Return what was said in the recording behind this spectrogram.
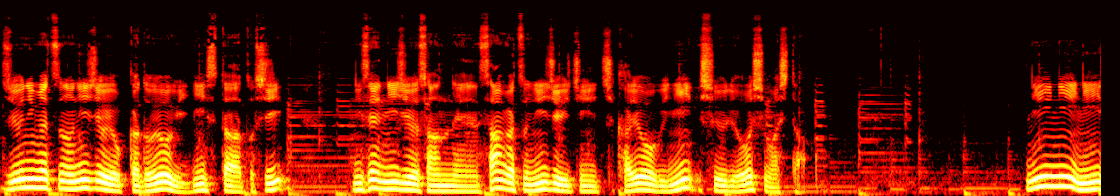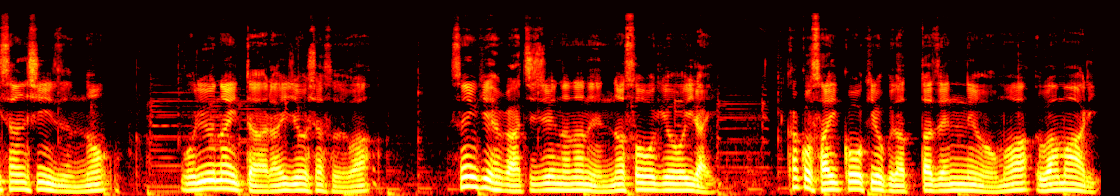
12月の24日土曜日にスタートし2023年3月21日火曜日に終了しました。2223シーズンの五竜ナイター来場者数は1987年の創業以来過去最高記録だった前年を上回り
